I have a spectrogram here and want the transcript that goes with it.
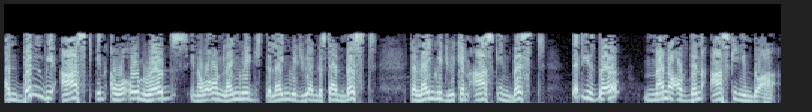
And then we ask in our own words, in our own language, the language we understand best, the language we can ask in best, that is the manner of then asking in dua.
